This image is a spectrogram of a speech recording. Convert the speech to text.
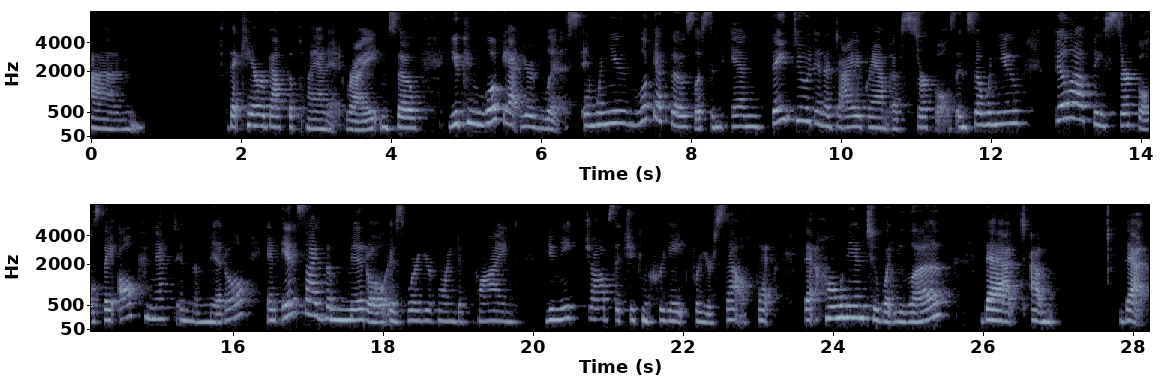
um, that care about the planet, right? And so you can look at your list. And when you look at those lists, and, and they do it in a diagram of circles. And so when you fill out these circles, they all connect in the middle. And inside the middle is where you're going to find unique jobs that you can create for yourself that that hone into what you love that um, that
